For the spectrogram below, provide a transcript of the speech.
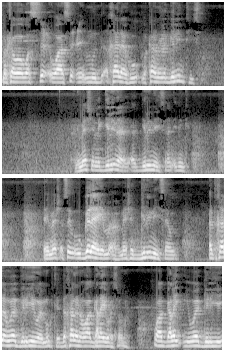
marka waa waasici mudkhalahu makaanu la gelintiisa meesha la gelinayo aada gelinaysaan idinka. Meesha isaga uu galaya ma aha meeshaad gelinaysaan. Adkhala waa geliyey waa mogtahay dakhalana waa galay waa sooma waa galay iyo waa geliyey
